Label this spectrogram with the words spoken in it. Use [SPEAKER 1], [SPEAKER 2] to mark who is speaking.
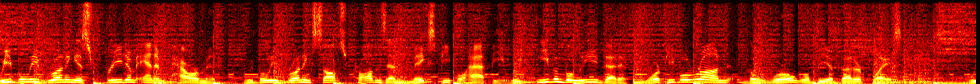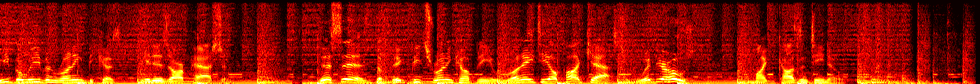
[SPEAKER 1] We believe running is freedom and empowerment. We believe running solves problems and makes people happy. We even believe that if more people run, the world will be a better place. We believe in running because it is our passion. This is the Big Peach Running Company Run ATL podcast with your host, Mike Cosentino.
